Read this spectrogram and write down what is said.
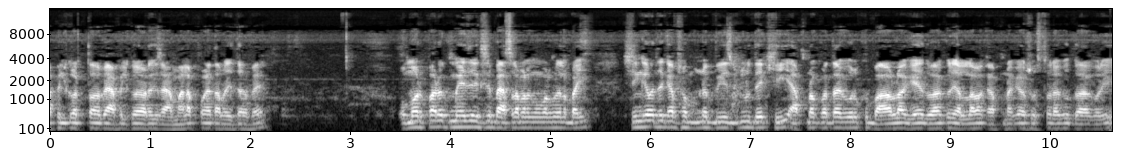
আপিল করতে হবে আপিল করে অনেক ঝামেলা, পরে তারপরে দিতে হবে। ওমর ফারুক, মেয়ে দেখছে, ভাই, আসসালাম আলাইকুম ভাই, সিঙ্গাপুর থেকে সম্পূর্ণ বীজগুলো দেখি, আপনার কথাগুলো খুব ভালো লাগে, দোয়া করি, আল্লাহ আপনাকে সুস্থ রাখুক, দোয়া করি।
